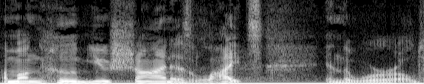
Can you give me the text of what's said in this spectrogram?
among whom you shine as lights in the world.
